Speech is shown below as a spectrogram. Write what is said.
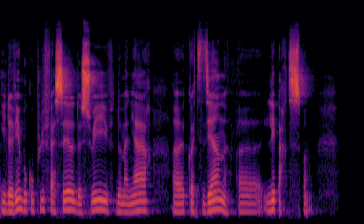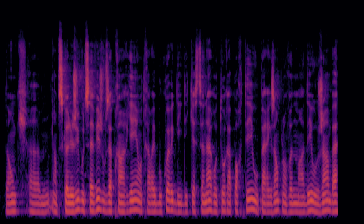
il devient beaucoup plus facile de suivre de manière quotidienne les participants. Donc, euh, en psychologie, vous le savez, je ne vous apprends rien. On travaille beaucoup avec des, questionnaires auto-rapportés où, par exemple, on va demander aux gens ben,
